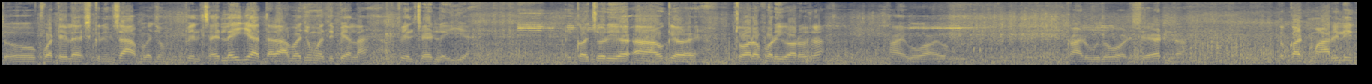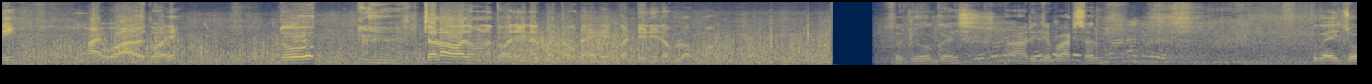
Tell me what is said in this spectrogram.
તો પટેલ આઈસ્ક્રીમ છે, આ બાજુ પેલ સાઈડ લઈ ગયા, અત્યારે આ બાજુમાંથી પહેલાં પેલ સાઈડ લઈ ગયા. કચોરી હા આવું કહેવાય ચોરાફળી વાળો છે. હા એવો આવ્યો. કાઢવું તો પડશે હેડ ને. તો કટ મારી લીધી. હા એવો આવ્યો તો એ. તો ચલો, હવે તમને તો જઈને બતાવું ડાયરેક્ટ કન્ટિન્યુ બ્લોગમાં તો જો ગઈશ આ રીતે પાર્સલ તો ગઈ જો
